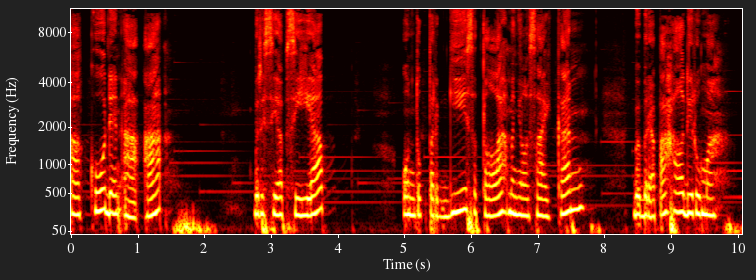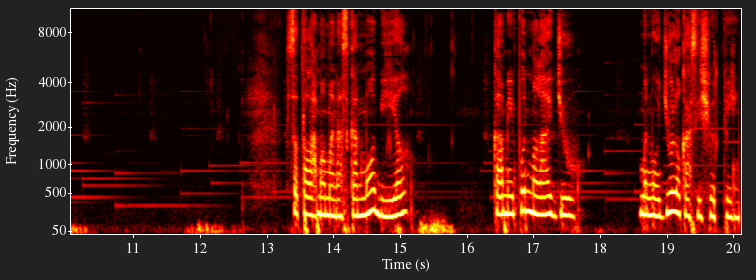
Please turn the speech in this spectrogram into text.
Aku dan AA bersiap-siap untuk pergi setelah menyelesaikan beberapa hal di rumah. Setelah memanaskan mobil, kami pun melaju menuju lokasi syuting.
